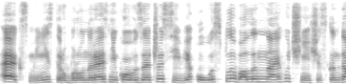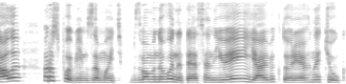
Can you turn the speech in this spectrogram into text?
екс-міністр оборони Резніков, за часів якого спливали найгучніші скандали, розповім за мить. З вами новини ТСН.UA, я Вікторія Гнатюк.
